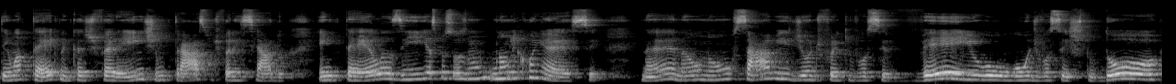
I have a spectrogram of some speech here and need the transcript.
tem uma técnica diferente, um traço diferenciado em telas e as pessoas não, não lhe conhecem né? Não, não sabe de onde foi que você veio, onde você estudou,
